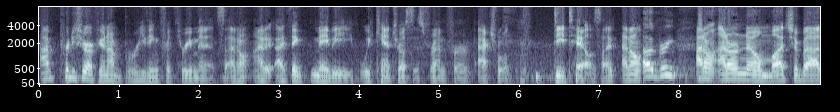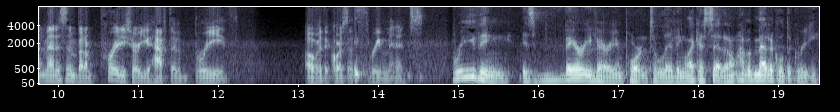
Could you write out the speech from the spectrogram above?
I'm pretty sure if you're not breathing for three minutes, I don't. I, I think maybe we can't trust his friend for actual details. I, I don't agree. I don't. I don't know much about medicine, but I'm pretty sure you have to breathe over the course of it, three minutes. Breathing is very, very important to living. Like I said, I don't have a medical degree,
